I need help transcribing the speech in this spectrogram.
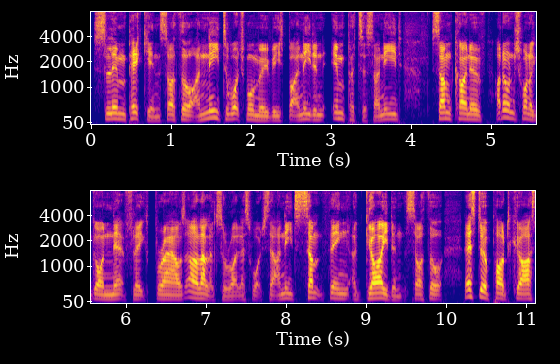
slim picking. So I thought I need to watch more movies, but I need an impetus. I need some kind of, I don't just want to go on Netflix, browse, oh, that looks all right, let's watch that. I need something, a guidance. So I thought, let's do a podcast.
